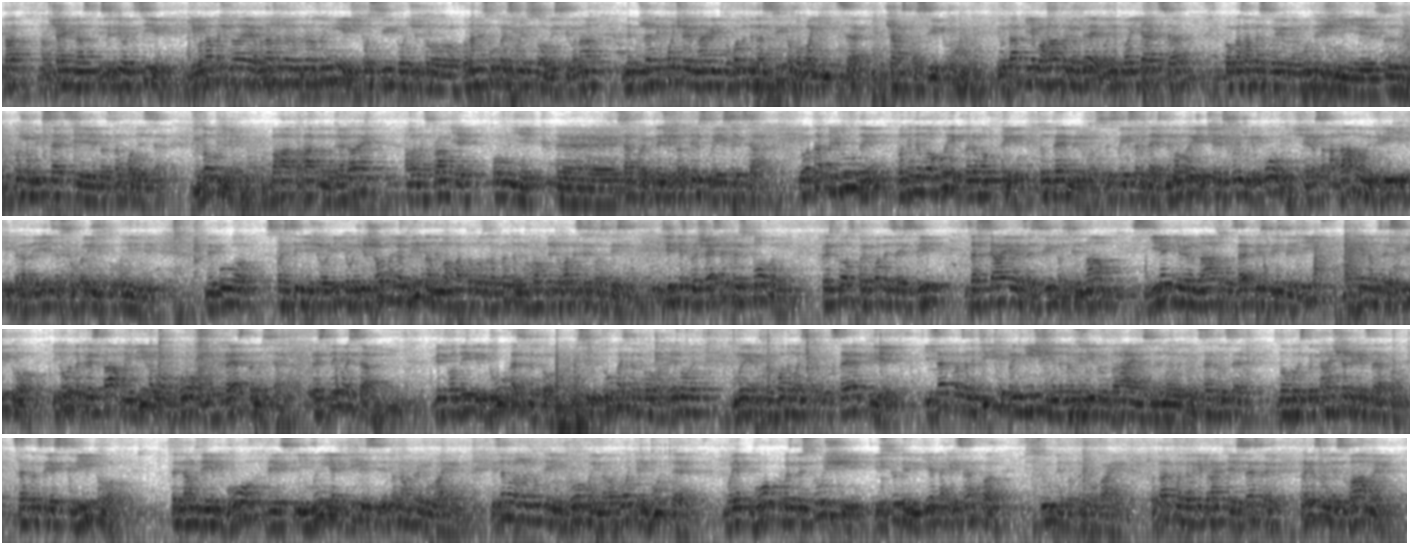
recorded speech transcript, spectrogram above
так навчають нас і святі отці. І вона починає, вона вже не, розуміє, чи то світло, чи то вона не слухає своєї совісті, вона не, вже не хоче навіть виходити на світло, бо боїться часто світла. І отак є багато людей, вони бояться показати свої внутрішні, те, що в них в серці знаходиться. Зовні багато гарно виглядають, але насправді повні всякої нечистоти в своїх серцях. І отак люди вони не могли перемогти цю темряву своїх сердець, не могли через свою гріховність, через Адамовий гріх, який передається з покоління в покоління. Не було спасіння чоловіків, і жодна людина не могла того зробити, не могла врятуватися і спастися. І тільки з пришестям Христовим Христос приходить в цей світ, засяює це світло всім нам, з'єднує нас у церкві свій святі, дає нам це світло. І коли ми Христа, ми віримо в Бога, ми хрестимося, хрестилися від води і Духа Святого, ми всі Духа Святого отримали, ми знаходимося у церкві. І церква це не тільки приміщення, де ми в неділю збираємося для молитви. Церква це, знову коли спитають, що таке церква. Церква це є світло, Це там, де є Бог, де є і ми, як діти світу, там перебуваємо. І це може бути і вдома, і на роботі. Будьте, бо як Бог вездесущий, і всюди Він є, так і церква всюди перебуває. Отак ми, дорогі браті і сестри, призвані з вами,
